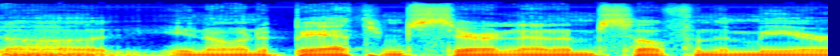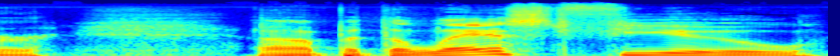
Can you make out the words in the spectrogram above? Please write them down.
uh, you know, in a bathroom staring at himself in the mirror. Uh, but the last few,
